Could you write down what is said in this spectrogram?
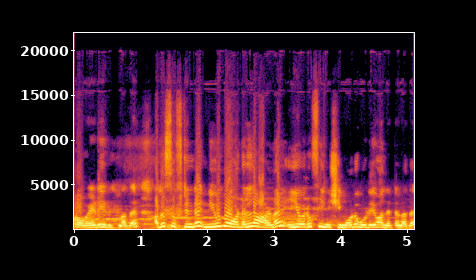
പ്രൊവൈഡ് ചെയ്തിട്ടുള്ളത്. അത് സ്വിഫ്റ്റിന്റെ ന്യൂ മോഡലിലാണ് ഈ ഒരു ഫിനിഷിങ്ങോട് കൂടി വന്നിട്ടുള്ളത്.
